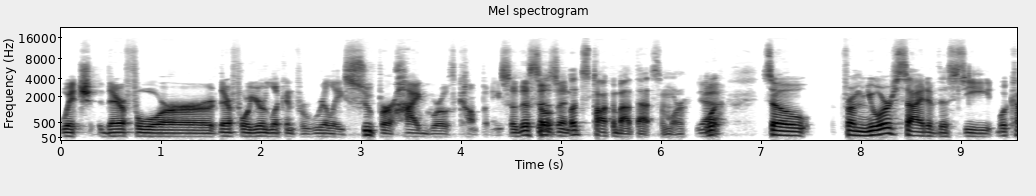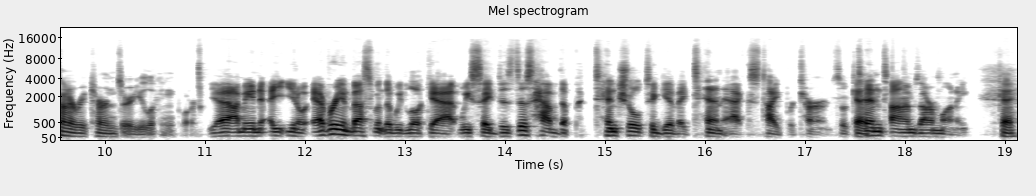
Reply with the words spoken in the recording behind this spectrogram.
which therefore, therefore you're looking for really super high growth companies. So this So isn't, let's talk about that some more. Yeah. What, so from your side of the seat, what kind of returns are you looking for? yeah, I mean, uh, you know, every investment that we look at, we say, does this have the potential to give a 10x type return? So Okay. 10 times our money. Okay.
